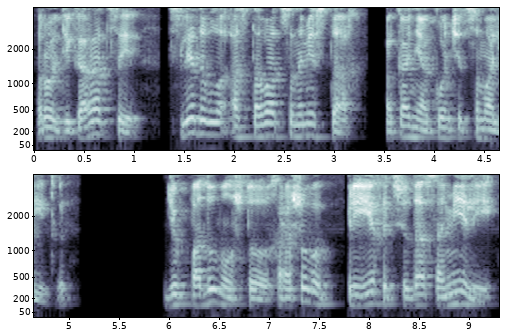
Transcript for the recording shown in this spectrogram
роль декорации, следовало оставаться на местах, пока не окончатся молитвы. Дюб подумал, что хорошо бы приехать сюда с Амелией,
